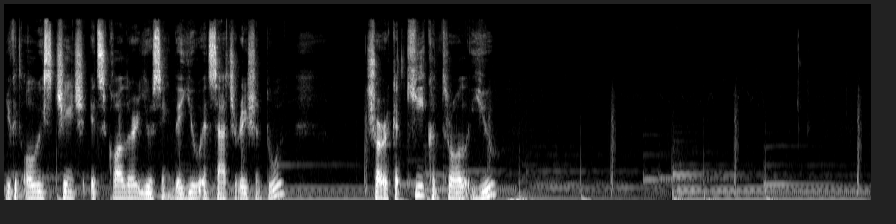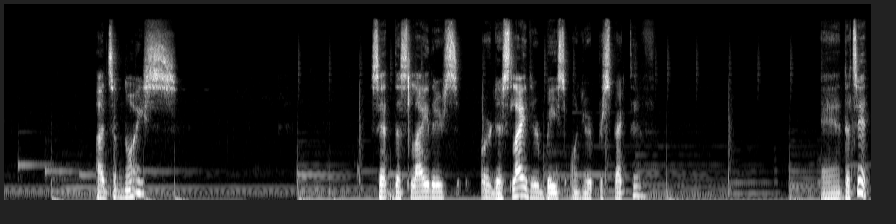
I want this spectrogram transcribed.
You can always change its color using the hue and saturation tool. Shortcut key Ctrl U. Add some noise. Set the sliders or the slider based on your perspective. And that's it.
